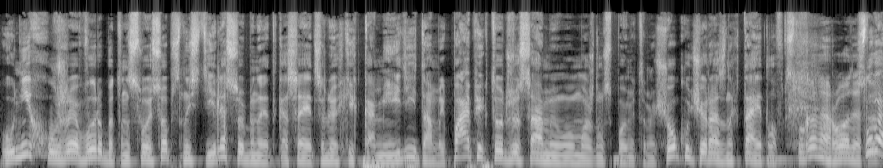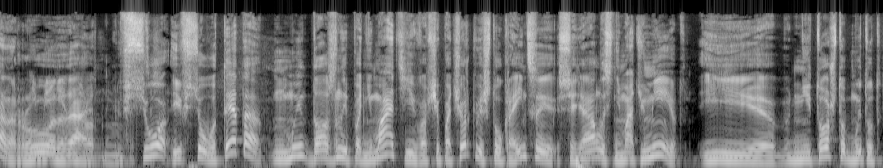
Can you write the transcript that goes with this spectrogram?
у них уже выработан, выработан свой собственный стиль, особенно это касается легких комедий, там и «Папик» тот же самый, его можно вспомнить, там еще куча разных тайтлов. «Слуга народа». «Слуга народа», да. Все, и все вот это мы должны понимать и вообще подчеркивать, что украинцы сериалы снимать умеют. И не то, чтобы мы тут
